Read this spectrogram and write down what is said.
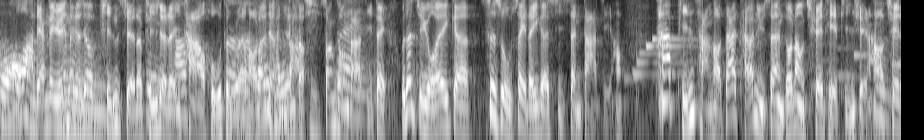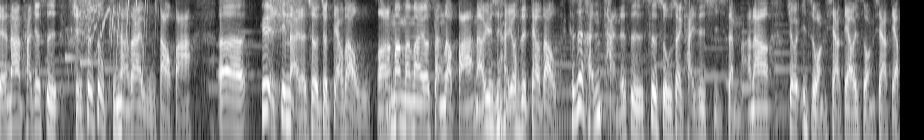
哇，两个原因那个就贫血的贫血的一塌糊涂了，好，那就很严重，双重打击。对，我再举我一个四十五岁的一个洗肾大姐哈，她平常哈，大家台湾女生很多那种缺铁贫血哈，缺铁，那她就是血色素平常大概五到八。呃，月经来的时候就掉到五，啊，慢慢慢慢又上到八，然后月经来又再掉到五。可是很惨的是，四十五岁开始洗肾嘛，然后就一直往下掉，一直往下掉。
